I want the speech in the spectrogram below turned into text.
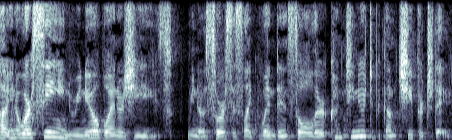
Uh, you know, we're seeing renewable energy, you know, sources like wind and solar continue to become cheaper today.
